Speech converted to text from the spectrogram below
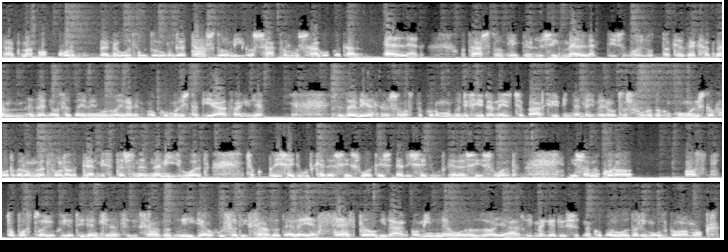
tehát már akkor benne volt dolog, de a társadalmi igazságtalanságokat ellen, a társadalmi egyenlőség mellett is zajlottak ezek. Hát nem 1848-ban jelenik a kommunista kiáltvány, ugye? És ezzel véletlenül sem azt akarom mondani, félre ne értse bárki, hogy minden 48-os forradalom kommunista forradalom lett volna, természetesen ez nem így volt, csak az is egy útkeresés volt, és ez is egy útkeresés volt. És amikor a azt tapasztaljuk, hogy a 19. század vége, a 20. század eleje szerte a világban mindenhol azzal jár, hogy megerősödnek a baloldali mozgalmak,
